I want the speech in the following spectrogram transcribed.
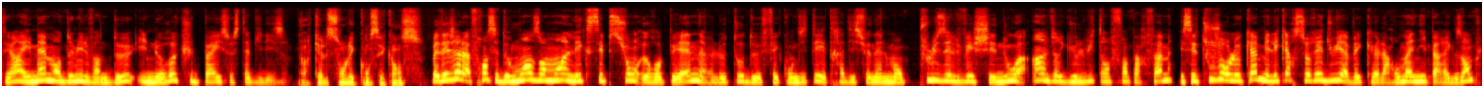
2021 et même en 2022, il ne recule pas, il se stabilise. Alors quelles sont les conséquences? Bah Déjà, la France est de moins en moins l'exception européenne. Le taux de fécondité est traditionnellement plus élevé chez nous, à 1,8 enfants par femme. Et c'est toujours le cas, mais l'écart se réduit avec la Roumanie par exemple.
